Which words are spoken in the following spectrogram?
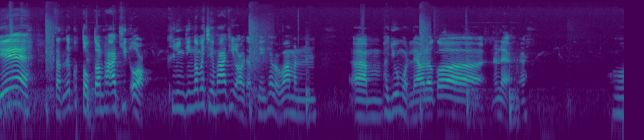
เย้สัตว์แล้วกูตกตอนพระอาทิตย์ออก คือจริงๆก็ไม่เชิงพระอาทิตย์ออกแต่เพียงแค่แบบว่ามันอ่าพายุหมดแล้วแล้วก็นั่นแหละนะโอ้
